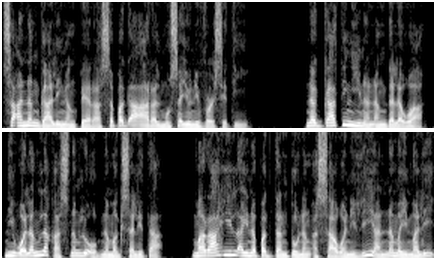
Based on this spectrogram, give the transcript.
saan nanggaling ang pera sa pag-aaral mo sa university? Nagkatinginan ang dalawa, ni walang lakas ng loob na magsalita. Marahil ay napagtanto ng asawa ni Lian na may mali.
